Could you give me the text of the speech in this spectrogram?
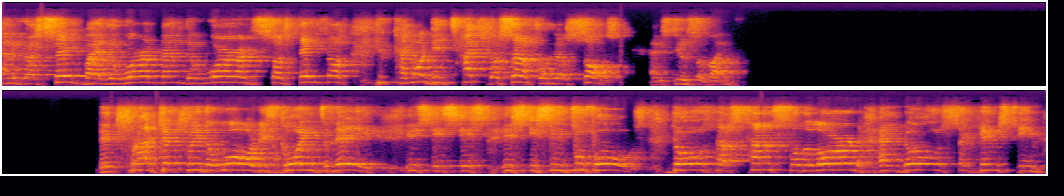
and if we are saved by the word, then the word sustains us. You cannot detach yourself from your source and still survive. The trajectory the world is going today is, is, is, is, is in two folds. Those that stand for the Lord and those against him.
